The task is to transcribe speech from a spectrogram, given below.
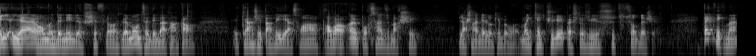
Hier, on m'a donné le chiffre. Là. Le monde se débat encore. Quand j'ai parlé hier soir, pour avoir 1% du marché de la chandelle au Québec, m'a le calculé parce que j'ai reçu toutes sortes de chiffres. Techniquement,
